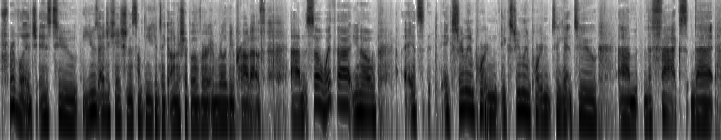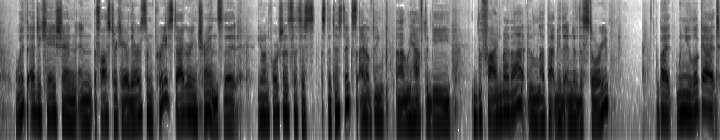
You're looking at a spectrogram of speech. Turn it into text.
privilege is to use education as something you can take ownership over and really be proud of. Um, so with that, you know, it's extremely important, extremely important to get to um, the facts that with education and foster care, there are some pretty staggering trends that, you know, unfortunately, statistics, I don't think uh, we have to be defined by that and let that be the end of the story. But when you look at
